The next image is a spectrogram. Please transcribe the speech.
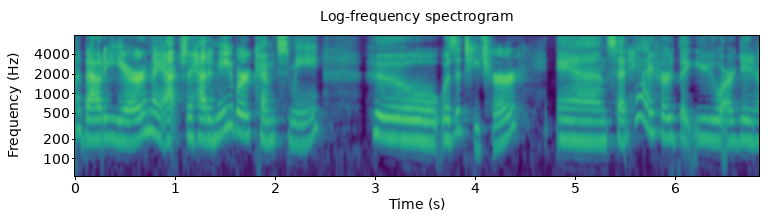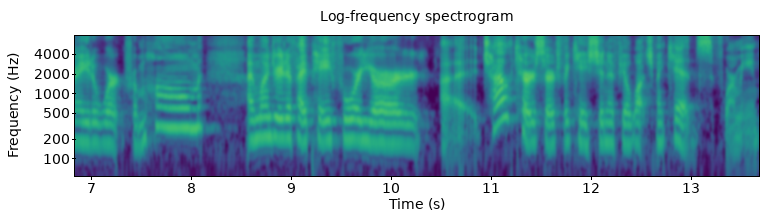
about a year. And I actually had a neighbor come to me who was a teacher and said, Hey, I heard that you are getting ready to work from home. I'm wondering if I pay for your uh, childcare certification if you'll watch my kids for me.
